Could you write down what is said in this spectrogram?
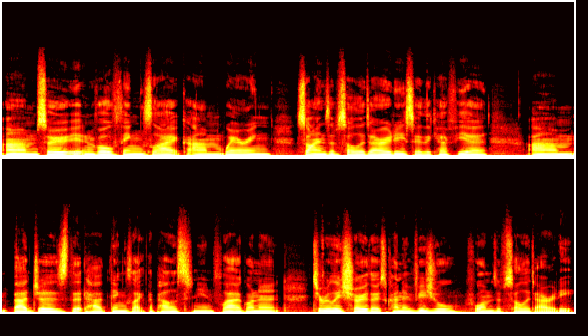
Um, so it involved things like um, wearing signs of solidarity, so the keffiyeh, um, badges that had things like the Palestinian flag on it to really show those kind of visual forms of solidarity.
